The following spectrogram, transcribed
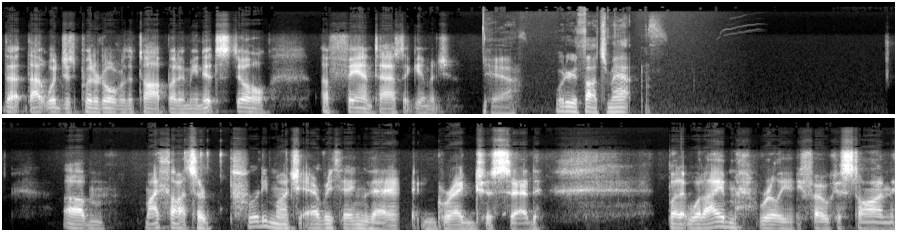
that that would just put it over the top. But I mean, it's still a fantastic image. Yeah. What are your thoughts, Matt? Um, my thoughts are pretty much everything that Greg just said. But what I'm really focused on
